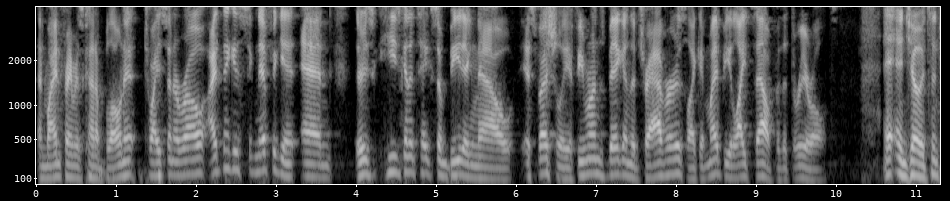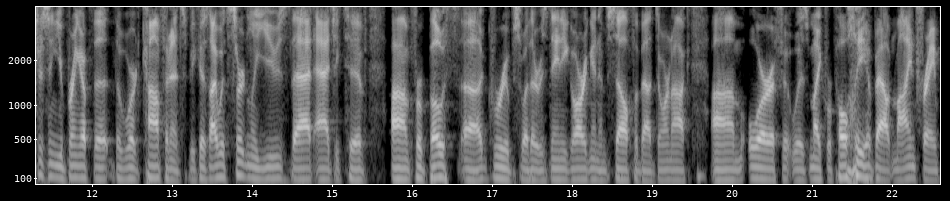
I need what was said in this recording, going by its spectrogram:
and Mindframe has kind of blown it twice in a row, I think is significant. And there's he's going to take some beating now, especially if he runs big in the Travers. Like it might be lights out for the three year olds. And, Joe, it's interesting you bring up the the word confidence because I would certainly use that adjective um, for both uh, groups, whether it was Danny Gargan himself about Dornoch um, or if it was Mike Repole about Mindframe.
